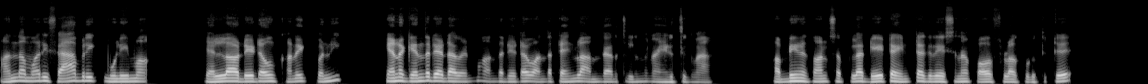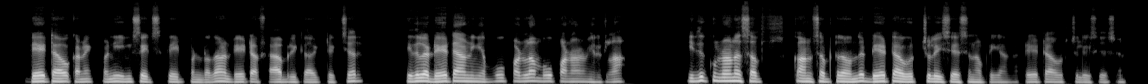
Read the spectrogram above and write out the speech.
அந்த மாதிரி ஃபேப்ரிக் மூலிமா எல்லா டேட்டாவும் கனெக்ட் பண்ணி எனக்கு எந்த டேட்டா வேணுமோ அந்த டேட்டாவை அந்த டைமில் அந்த இடத்துலேருந்து நான் எடுத்துக்குவேன். அப்படிங்கிற கான்செப்டில் டேட்டா இன்டகிரேஷனை பவர்ஃபுல்லாக கொடுத்துட்டு டேட்டாவை கனெக்ட் பண்ணி இன்சைட்ஸ் க்ரியேட் பண்ணுறது தான் டேட்டா ஃபேப்ரிக் ஆர்கிடெக்சர் இதில் டேட்டா நீங்கள் மூவ் பண்ணலாம் மூவ் பண்ணாமல் இருக்கலாம். இதுக்குண்டான சப் கான்செப்ட் வந்து டேட்டா விர்ச்சுவலைசேஷன் அப்படிங்கிறாங்க டேட்டா விர்ச்சுவலைசேஷன்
